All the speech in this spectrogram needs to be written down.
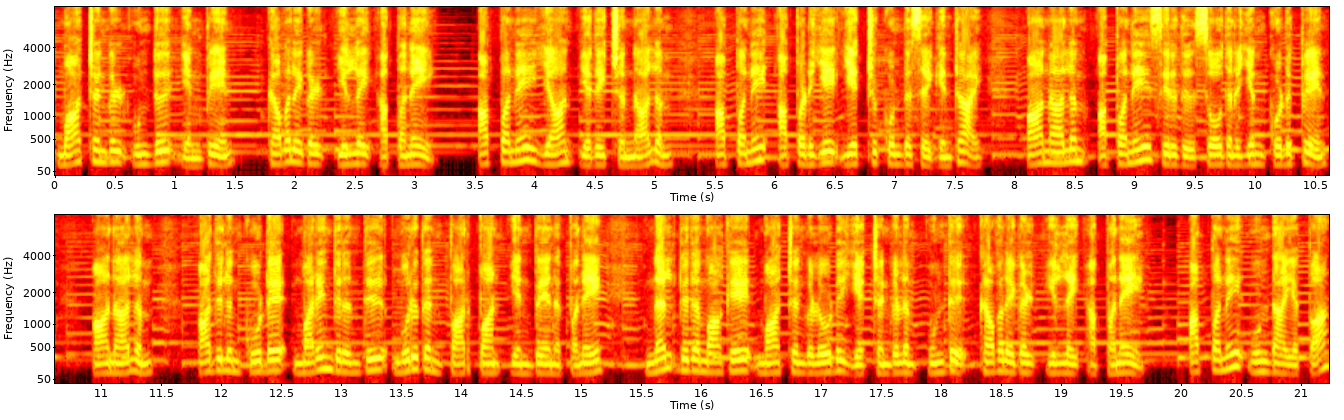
மாற்றங்கள் உண்டு என்பேன் கவலைகள் இல்லை அப்பனே. அப்பனே யான் எதை சொன்னாலும் அப்பனே அப்படியே ஏற்றுக்கொண்டு செய்கின்றாய். ஆனாலும் அப்பனே சிறிது சோதனையும் கொடுப்பேன். ஆனாலும் அதிலும் கூட மறைந்திருந்து முருகன் பார்ப்பான் என்பேனப்பனே நல்விதமாக மாற்றங்களோடு ஏற்றங்களும் உண்டு. கவலைகள் இல்லை அப்பனே. அப்பனே உண்டாயப்பா.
